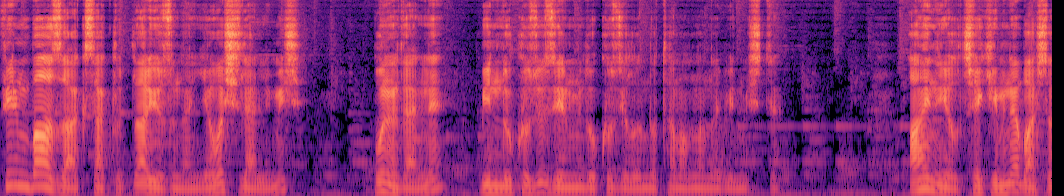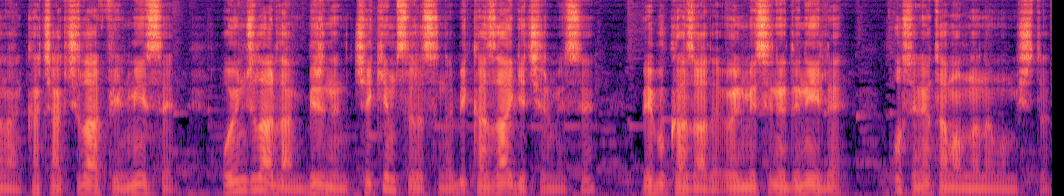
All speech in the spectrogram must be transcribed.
Film bazı aksaklıklar yüzünden yavaş ilerlemiş, bu nedenle 1929 yılında tamamlanabilmişti. Aynı yıl çekimine başlanan Kaçakçılar filmi ise oyunculardan birinin çekim sırasında bir kaza geçirmesi ve bu kazada ölmesi nedeniyle o sene tamamlanamamıştı.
